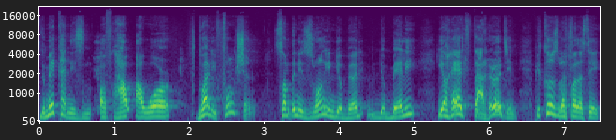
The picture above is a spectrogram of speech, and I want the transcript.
the mechanism of how our body function. Something is wrong in your belly, your belly, your head start hurting. Because my father said,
